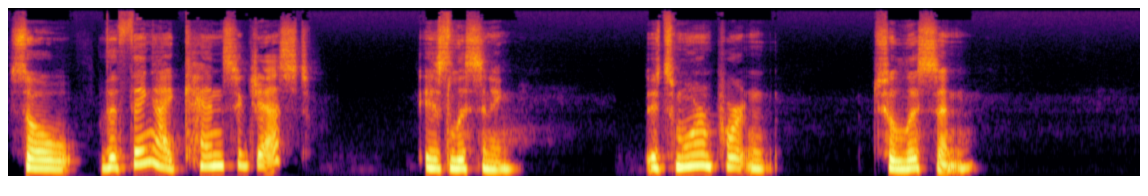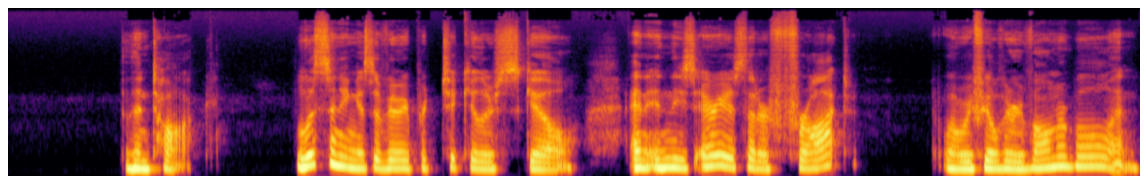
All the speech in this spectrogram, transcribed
So, the thing I can suggest is listening. It's more important to listen than talk. Listening is a very particular skill. And in these areas that are fraught, where we feel very vulnerable and,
